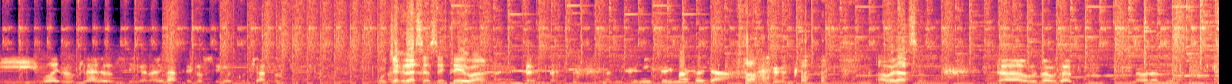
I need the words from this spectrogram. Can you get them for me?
Y bueno, claro, sigan adelante, los sigo escuchando. Muchas gracias, Esteban. Al infinito y más allá. abrazo. un abrazo. Un abrazo.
